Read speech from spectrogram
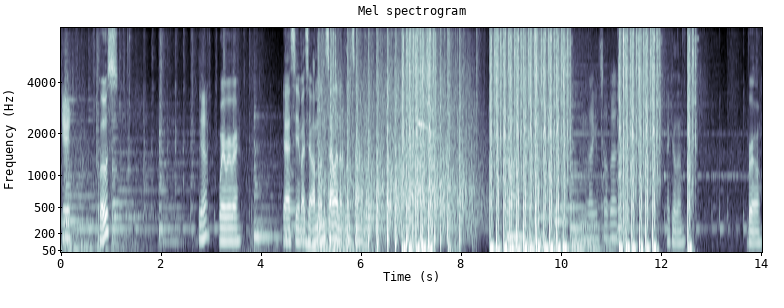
Here. Close? Yeah? Where, where, where? Yeah, I see him. I see him. I'm, let me silent him. Let me silent him. I'm lagging so bad. I killed him. Bro.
